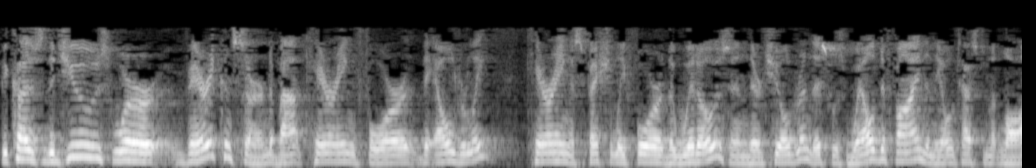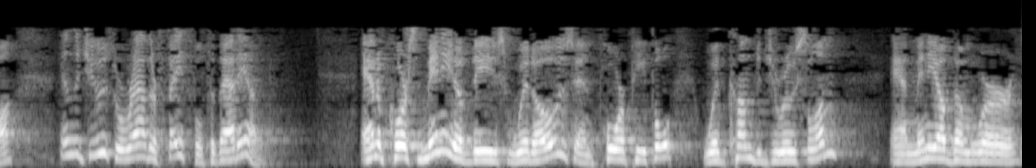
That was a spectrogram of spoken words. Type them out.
Because the Jews were very concerned about caring for the elderly, caring especially for the widows and their children. This was well defined in the Old Testament law, and the Jews were rather faithful to that end. And of course, many of these widows and poor people would come to Jerusalem, and many of them were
